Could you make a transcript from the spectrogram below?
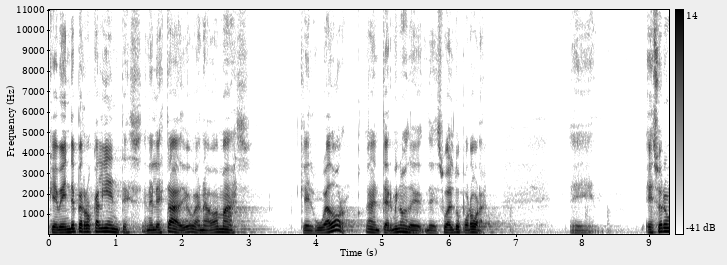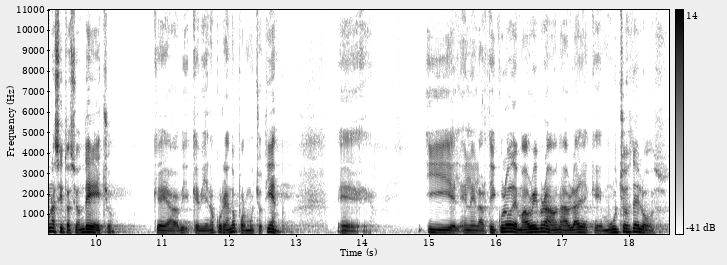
que vende perros calientes en el estadio ganaba más que el jugador, en términos de, sueldo por hora. Eh, eso era una situación de hecho que, viene ocurriendo por mucho tiempo. Eh, y en el artículo de Maury Brown habla de que muchos de los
